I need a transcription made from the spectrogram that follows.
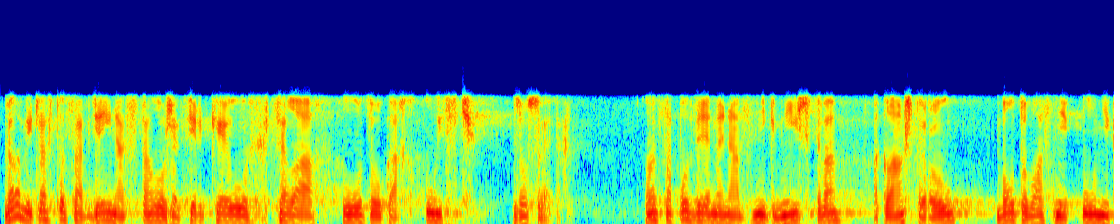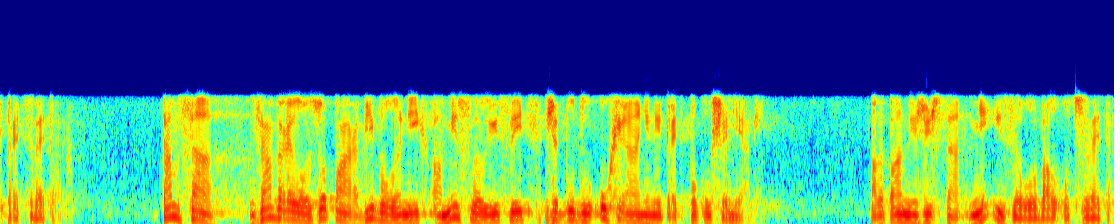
Veľmi často sa v dejinách stalo, že cirkev chcela v úvodzovkách ujsť zo sveta. Len sa pozrieme na vznik mníštva a kláštorov, bol to vlastne únik pred svetom. Tam sa zavrelo zo pár vyvolených a mysleli si, že budú uchránení pred pokušeniami. Ale pán Ježiš sa neizoloval od sveta.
